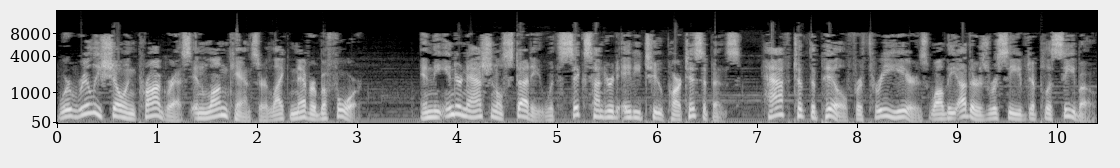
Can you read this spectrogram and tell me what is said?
we're really showing progress in lung cancer like never before. In the international study with 682 participants, half took the pill for three years while the others received a placebo.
